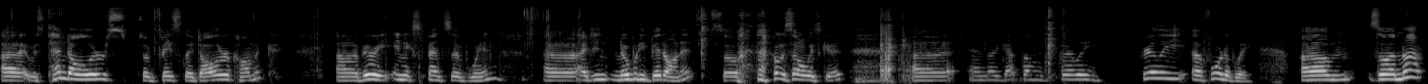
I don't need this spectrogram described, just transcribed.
Uh, it was $10, so basically a dollar a comic. Uh, very inexpensive win. Uh, I didn't, nobody bid on it, so that was always good. Uh, and I got them fairly, fairly affordably. Um, so I'm not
